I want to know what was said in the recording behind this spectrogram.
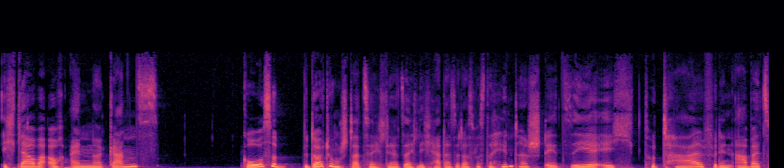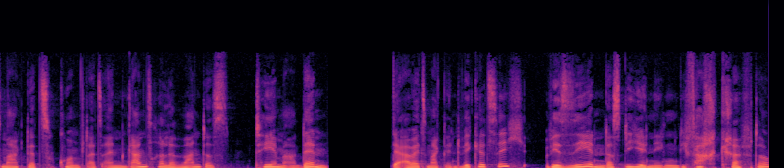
ich glaube auch eine ganz große Bedeutung tatsächlich hat. Also das, was dahinter steht, sehe ich total für den Arbeitsmarkt der Zukunft als ein ganz relevantes Thema. Denn der Arbeitsmarkt entwickelt sich. Wir sehen, dass diejenigen, die Fachkräfte,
